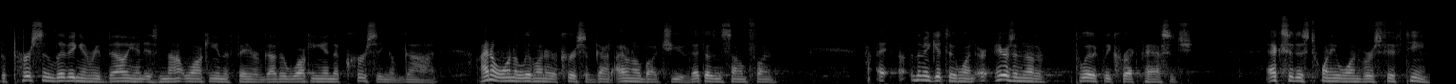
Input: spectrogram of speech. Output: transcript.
The person living in rebellion is not walking in the favor of God, they're walking in the cursing of God. I don't want to live under a curse of God. I don't know about you. That doesn't sound fun. I, uh, let me get to one. Here's another politically correct passage Exodus 21, verse 15.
